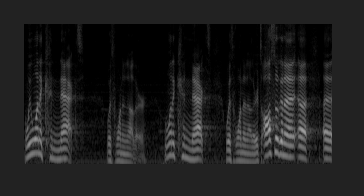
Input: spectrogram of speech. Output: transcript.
And we want to connect with one another. We want to connect with one another. It's also going to uh, uh,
